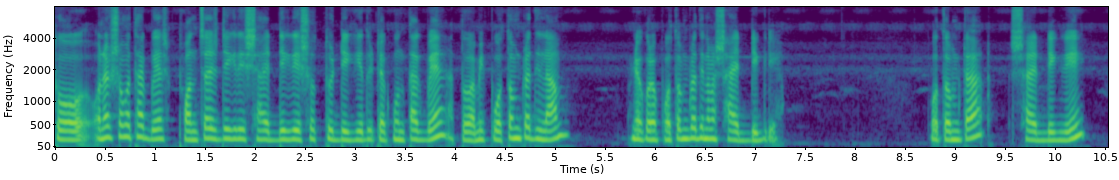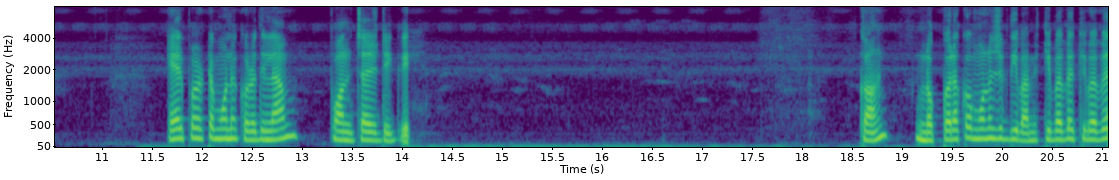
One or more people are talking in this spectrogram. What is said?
তো অনেক সময় থাকবে পঞ্চাশ ডিগ্রি, ষাট ডিগ্রি, সত্তর ডিগ্রি দুইটা কোন থাকবে। তো আমি প্রথমটা দিলাম। মনে করে প্রথমটা দিলাম ষাট ডিগ্রি। প্রথমটা ষাট ডিগ্রি। এরপরটা মনে করে দিলাম পঞ্চাশ ডিগ্রি। কারণ লক্ষ্য রাখো মনোযোগ দিবা, আমি কীভাবে কীভাবে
